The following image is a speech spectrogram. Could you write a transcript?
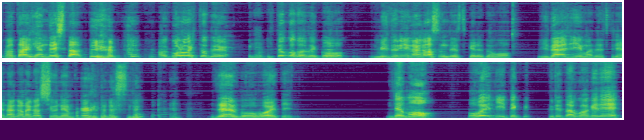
まあ大変でしたっていう、まあ、この人で、一言でこう、水に流すんですけれども、ユダヤ人はですね、なかなか執念深くですね、全部覚えている。でも、覚えていてくれたおかげで、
